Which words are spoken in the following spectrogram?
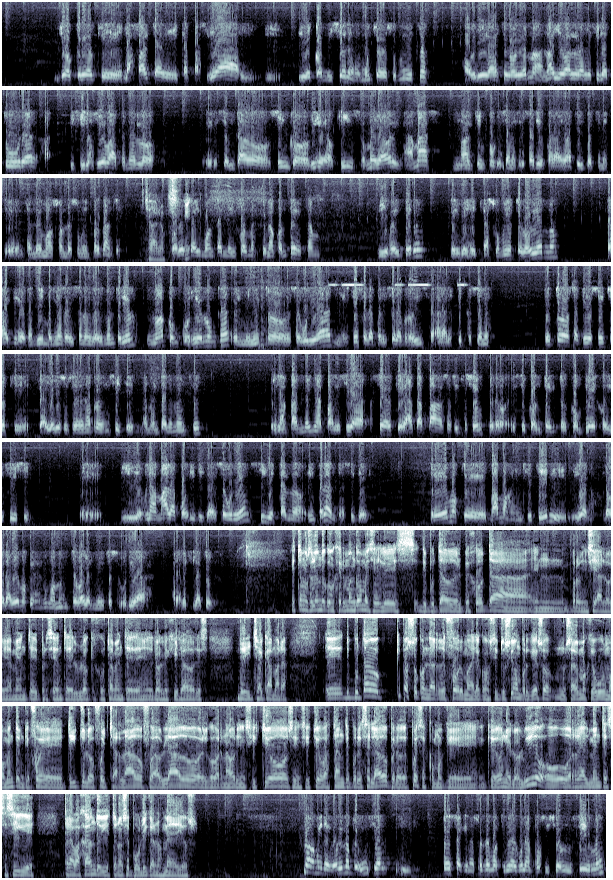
Yo creo que la falta de capacidad y, de condiciones de muchos de sus ministros obliga a este gobierno a no llevarlo a la legislatura y si los lleva a tenerlo eh, sentado 5, 10 o 15 o media hora y nada más, no el tiempo que sea necesario para debatir cuestiones que entendemos son de suma importancia. Claro. Por eso eh, hay un montón de informes que no contestan. Y reitero que desde que ha asumido este gobierno, práctica también venía revisando el gobierno anterior, no ha concurrido nunca el ministro de Seguridad ni el jefe de la Policía de la provincia a las explicaciones de todos aquellos hechos que, había que suceder en la provincia y que lamentablemente la pandemia parecía ser que ha tapado esa situación, pero ese contexto complejo, difícil eh, y una mala política de seguridad sigue estando imperante. Así que creemos que vamos a insistir y, bueno, lograremos que en algún momento vaya el ministro de Seguridad a la legislatura. Estamos hablando con Germán Gómez, él es diputado del PJ en provincial, obviamente, presidente del bloque justamente de los legisladores de dicha Cámara. Eh, diputado, ¿qué pasó con la reforma de la Constitución? Porque eso sabemos que hubo un momento en que fue título, fue charlado, fue hablado, el gobernador insistió, se insistió bastante por ese lado, pero después es como que quedó en el olvido o, realmente se sigue trabajando y esto no se publica en los medios. No, mire, el gobierno provincial, pese a que nosotros hemos tenido alguna posición firme,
